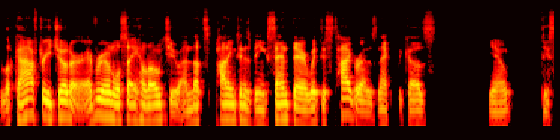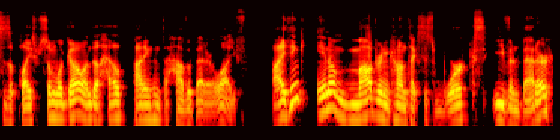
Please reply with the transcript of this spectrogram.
look after each other. Everyone will say hello to you, and that's Paddington is being sent there with this tag around his neck because you know this is a place where someone will go and they'll help Paddington to have a better life. I think in a modern context, this works even better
